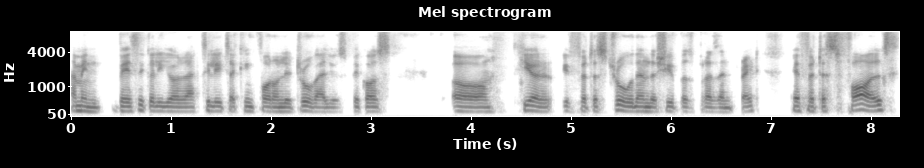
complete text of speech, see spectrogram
I mean, basically you're actually checking for only true values because uh, here, if it is true, then the sheep is present, right? If it is false,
